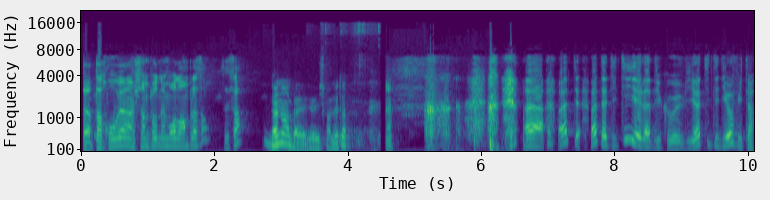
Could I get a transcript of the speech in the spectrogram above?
t'as t'as trouvé un champion d'émeraude remplaçant, c'est ça? Non, non, bah, je, je parle de toi. Ah, ah, t'as ah, t'as titillé là du coup, Evie. Ah, tu t'es dit, oh putain,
